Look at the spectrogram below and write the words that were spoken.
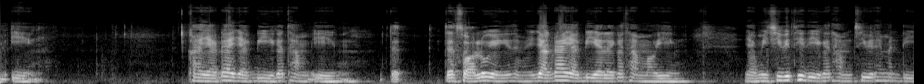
ำเอง ใครอยากได้อยากดีก็ทำเองแต่จะสอนลูกอย่างนี้ใช่ไหมอยากได้อยากดีอะไรก็ทำเอาเอง อยากมีชีวิตที่ดีก็ทำชีวิตให้มันดี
